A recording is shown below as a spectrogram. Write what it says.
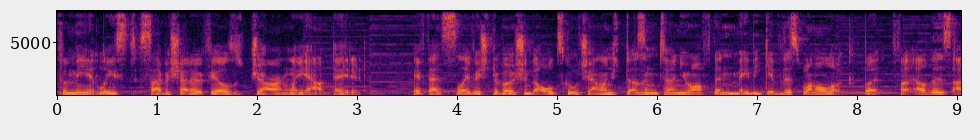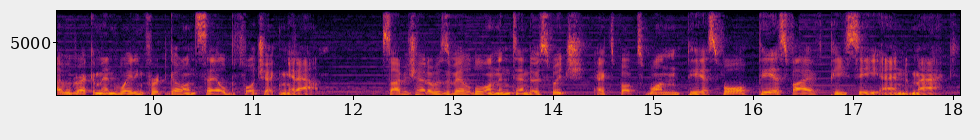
for me at least, Cyber Shadow feels jarringly outdated. If that slavish devotion to old school challenge doesn't turn you off, then maybe give this one a look, but for others, I would recommend waiting for it to go on sale before checking it out. Cyber Shadow is available on Nintendo Switch, Xbox One, PS4, PS5, PC, and Mac.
